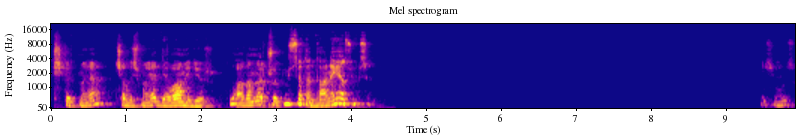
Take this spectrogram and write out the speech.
kışkırtmaya çalışmaya devam ediyor. La adamlar çökmüş zaten daha ne yazıyorsun? İşimiz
